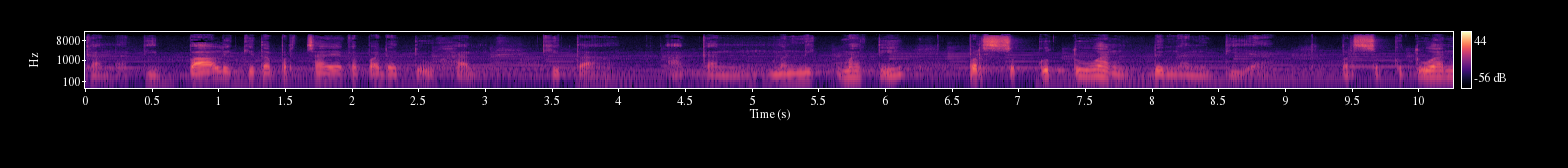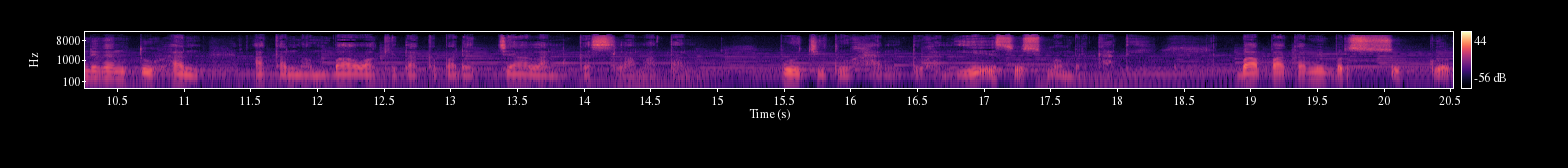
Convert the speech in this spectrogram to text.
Karena di balik kita percaya kepada Tuhan kita akan menikmati persekutuan dengan Dia persekutuan dengan Tuhan akan membawa kita kepada jalan keselamatan Puji Tuhan, Tuhan Yesus memberkati. Bapa kami bersyukur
